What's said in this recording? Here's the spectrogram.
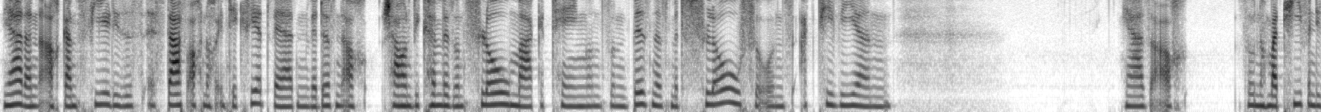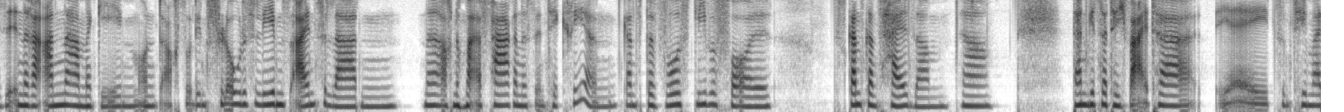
Ja, dann auch ganz viel dieses, es darf auch noch integriert werden. Wir dürfen auch schauen, wie können wir so ein Flow-Marketing und so ein Business mit Flow für uns aktivieren. Ja, also auch so nochmal tief in diese innere Annahme geben und auch so den Flow des Lebens einzuladen. Ne, auch nochmal Erfahrenes integrieren, ganz bewusst, liebevoll. Das ist ganz, ganz heilsam, ja. Dann geht es natürlich weiter, yay, zum Thema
